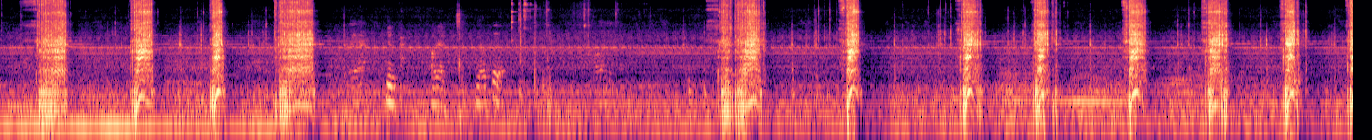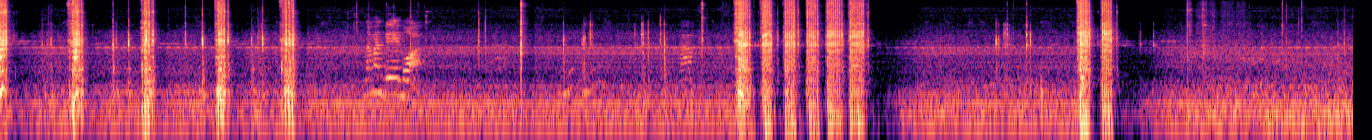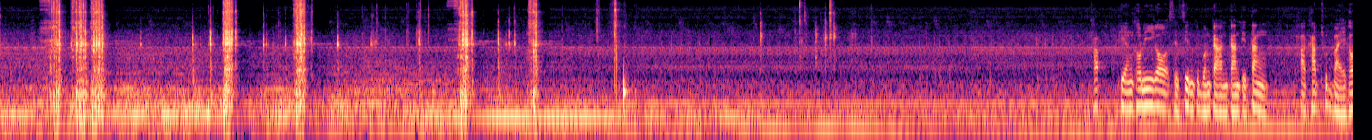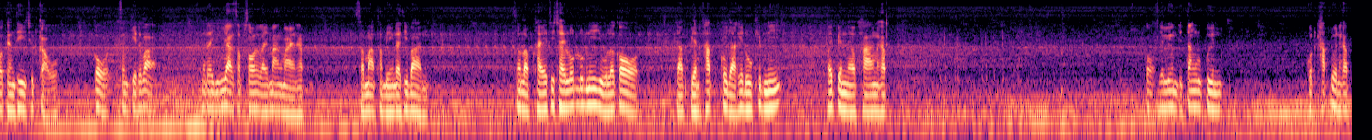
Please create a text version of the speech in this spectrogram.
เลยนะอยู่ในเขาเลยแล้วเกิดน้ำมันเบย์บ่อะครับ พียงเท่านี้ก็เสร็จสิ้นกระบวนการการติดตั้งพาคัดชุดใหม่เข้าแทนที่ชุดเก่า ก็สังเกตได้ว่าไม่ได้ยุ่งยากซับซ้อนอะไรมากมายนะครับ สามารถทำเองได้ที่บ้านสำหรับใครที่ใช้รถรุ่นนี้อยู่แล้วก็อยากเปลี่ยนคัดก็อยากให้ดูคลิปนี้ไว้เป็นแนวทางนะครับ ก็อย่าลืมติดตั้งลูกปืนกดคัดด้วยนะครับ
